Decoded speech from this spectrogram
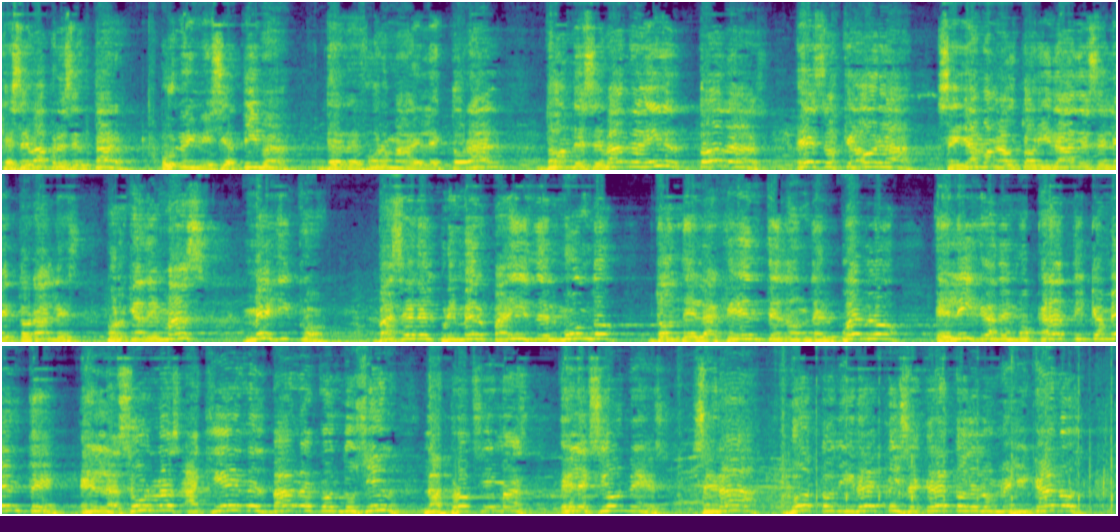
que se va a presentar una iniciativa de reforma electoral donde se van a ir todas esos que ahora se llaman autoridades electorales, porque además México va a ser el primer país del mundo donde la gente, donde el pueblo elija democráticamente en las urnas a quienes van a conducir las próximas elecciones. Será voto directo y secreto de los mexicanos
